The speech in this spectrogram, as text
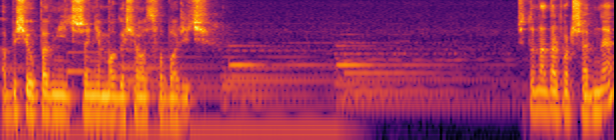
aby się upewnić, że nie mogę się oswobodzić. Czy to nadal potrzebne?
